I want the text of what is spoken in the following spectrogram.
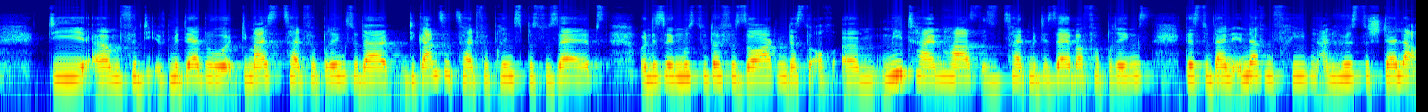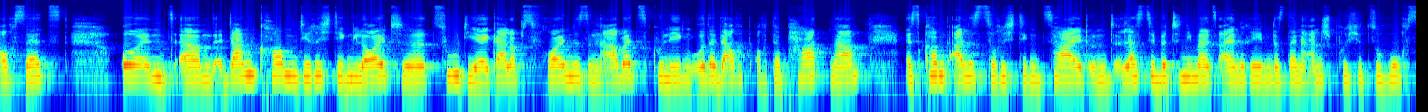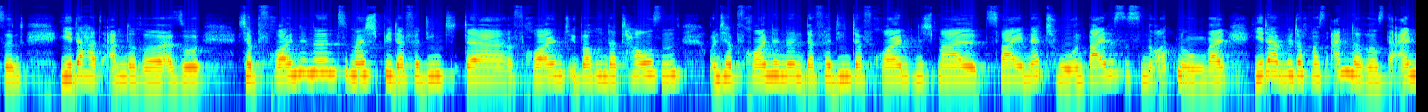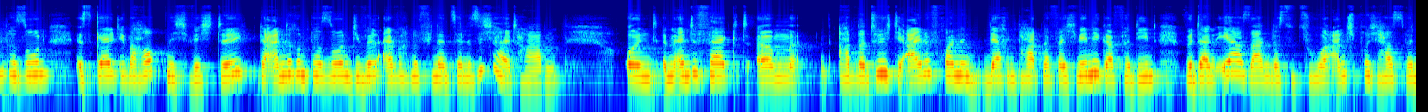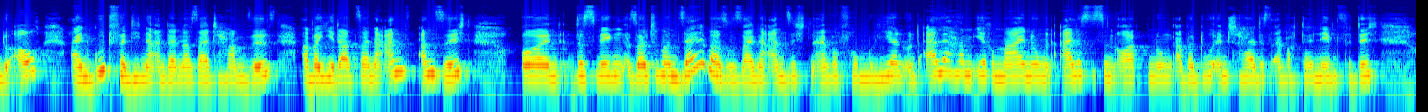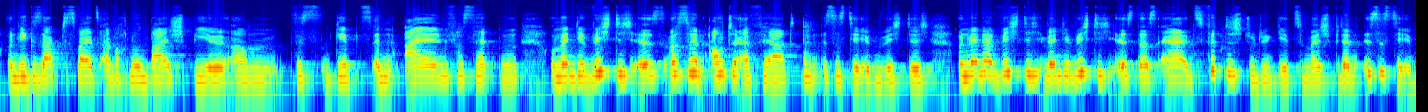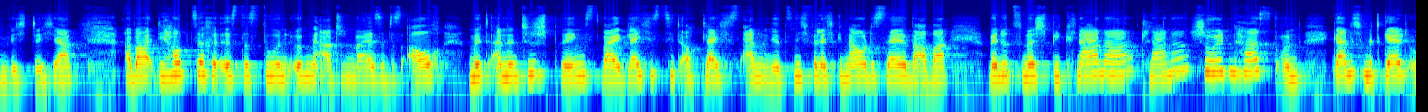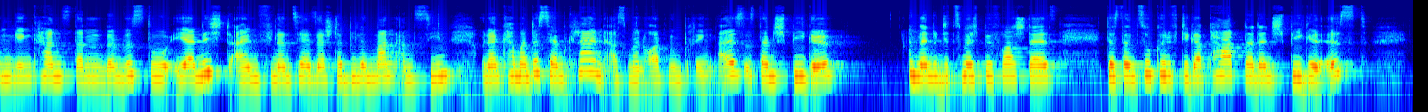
die, ähm, für die, mit der du die meiste Zeit verbringst oder die ganze Zeit verbringst, bist du selbst. Und deswegen musst du dafür sorgen, dass du auch ähm, Me-Time hast, also Zeit mit dir selber verbringst, dass du deinen inneren Frieden an höchste Stelle auch setzt. Und ähm, dann kommen die richtigen Leute zu dir, egal ob es Freunde sind, Arbeitskollegen oder der, auch, auch der Partner. Es kommt alles zur richtigen Zeit und lass dir bitte niemals einreden, dass deine Ansprüche zu hoch sind. Jeder hat andere. Also ich habe Freundinnen zum Beispiel, da verdient der Freund über 100.000 und ich habe Freundinnen, da verdient der Freund nicht mal zwei netto und beides ist in Ordnung, weil jeder will doch was anderes. Der einen Person ist Geld überhaupt nicht wichtig, der anderen Person, die will einfach eine finanzielle Sicherheit haben. Und im Endeffekt ähm, hat natürlich die eine Freundin, deren Partner vielleicht weniger verdient, wird dann eher sagen, dass du zu hohe Ansprüche hast, wenn du auch einen Gutverdiener an deiner Seite haben willst. Aber jeder hat seine an Ansicht. Und deswegen sollte man selber so seine Ansichten einfach formulieren und alle haben ihre Meinung und alles ist in Ordnung, aber du entscheidest einfach dein Leben für dich. Und wie gesagt, das war jetzt einfach nur ein Beispiel. Ähm, das gibt's in allen Facetten. Und wenn dir wichtig ist, was dein Auto erfährt, dann ist es dir eben wichtig. Und wenn er wichtig, wenn dir wichtig ist, dass er ins Fitnessstudio geht zum Beispiel, dann ist es dir eben wichtig, ja. Aber die Hauptsache ist, dass du in irgendeiner Art und Weise das auch mit an den Tisch bringst, weil gleiches zieht auch Gleiches an. Jetzt nicht vielleicht genau dasselbe, aber wenn du zum Beispiel kleiner, kleiner Schulden hast und gar nicht mit Geld umgehen kannst, dann, dann wirst du eher nicht einen finanziell sehr stabilen Mann anziehen. Und dann kann man das ja im Kleinen erstmal in Ordnung bringen. Alles ist dein Spiegel. Und wenn du dir zum Beispiel vorstellst, dass dein zukünftiger Partner dein Spiegel ist,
